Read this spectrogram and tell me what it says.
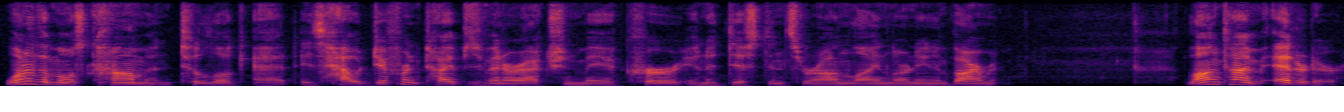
One of the most common to look at is how different types of interaction may occur in a distance or online learning environment. Longtime editor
